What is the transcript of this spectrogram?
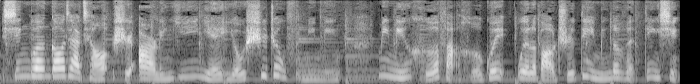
新关高架桥是二零一一年由市政府命名，命名合法合规。为了保持地名的稳定性，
